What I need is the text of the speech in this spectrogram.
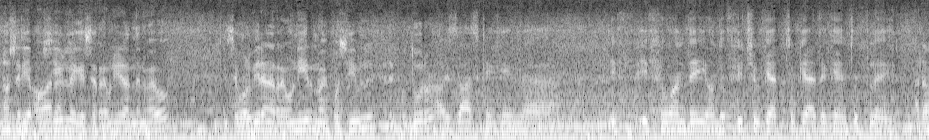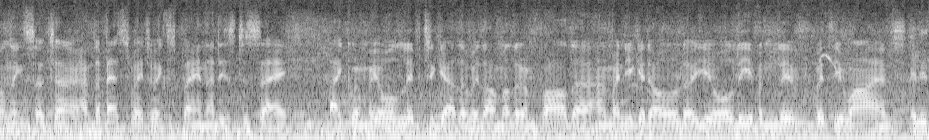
¿No sería Ahora- posible que se reunieran de nuevo? ¿Que se volvieran a reunir? ¿No es posible en el futuro? I was asking him uh, if if one day on the future you get together again to play. I don't think so. Tell- And the best way to explain that is to say, like when we all live together with our mother and father, and when you get older, you all leave and live with your wives, Ele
